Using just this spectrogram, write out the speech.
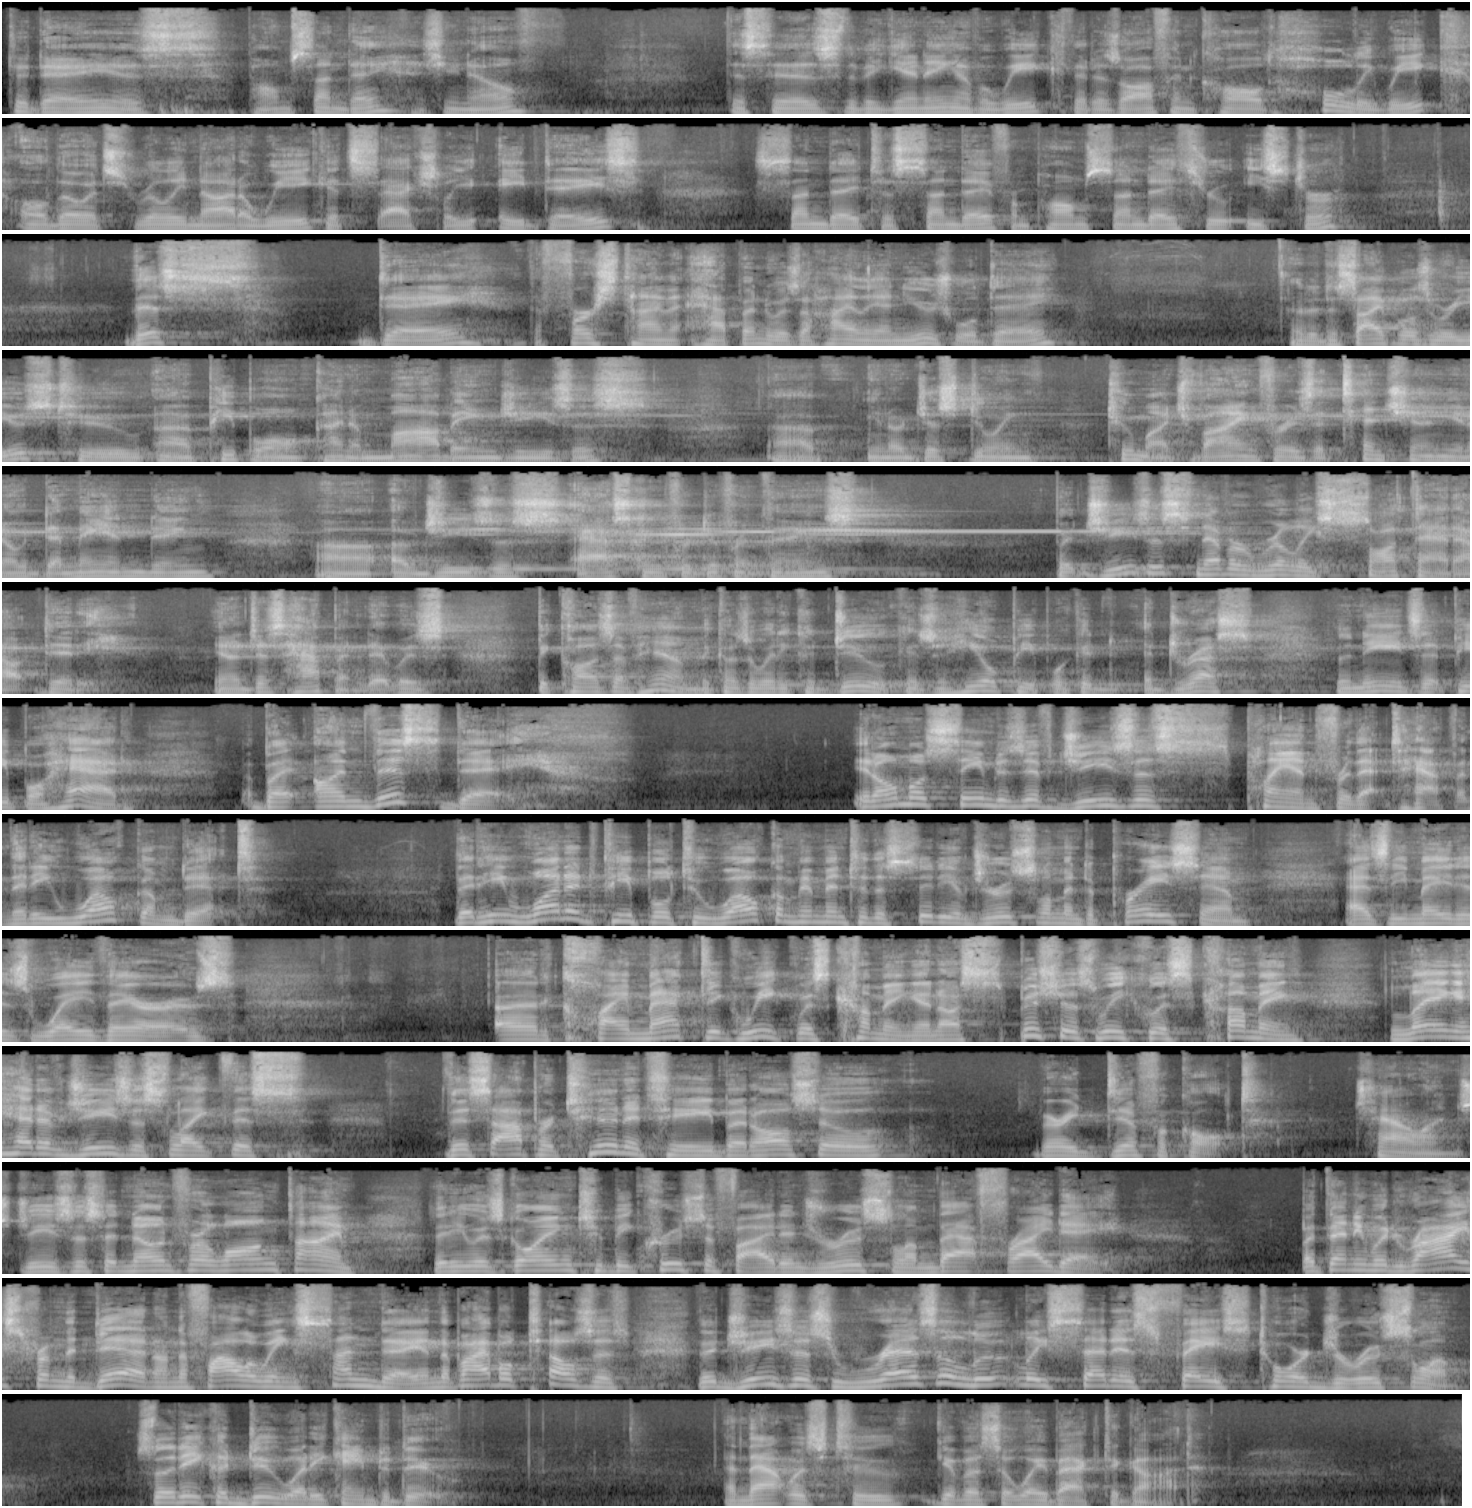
Today is Palm Sunday, as you know. This is the beginning of a week that is often called Holy Week, although it's really not a week, it's actually eight days, Sunday to Sunday, from Palm Sunday through Easter. This day, the first time it happened, was a highly unusual day. The disciples were used to uh, people kind of mobbing Jesus, uh, you know, just doing too much, vying for his attention, you know, demanding uh, of Jesus, asking for different things. But Jesus never really sought that out, did he? You know, it just happened. It was because of him, because of what he could do, because he heal people, he could address the needs that people had. But on this day, it almost seemed as if Jesus planned for that to happen, that he welcomed it that he wanted people to welcome him into the city of Jerusalem and to praise him as he made his way there. It was a climactic week was coming, an auspicious week was coming, laying ahead of Jesus like this, this opportunity, but also very difficult challenge. Jesus had known for a long time that he was going to be crucified in Jerusalem that Friday. But then he would rise from the dead on the following Sunday. And the Bible tells us that Jesus resolutely set his face toward Jerusalem so that he could do what he came to do. And that was to give us a way back to God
